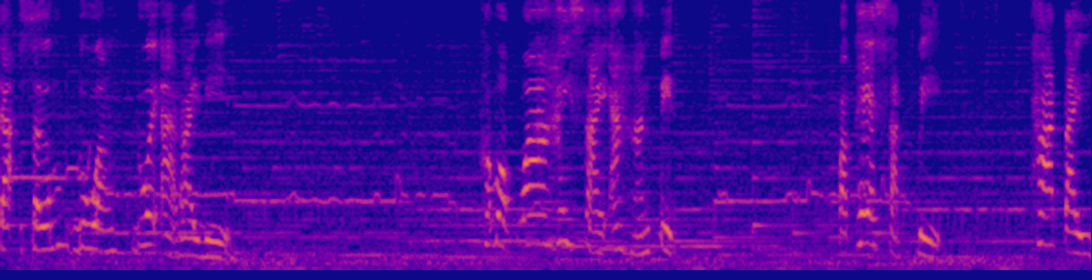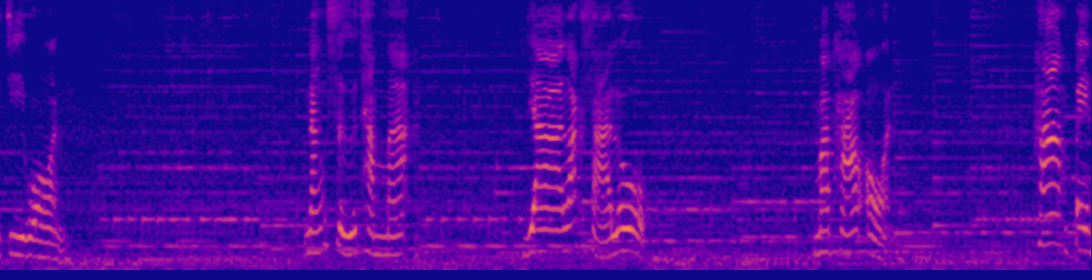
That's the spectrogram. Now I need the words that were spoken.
จะเสริมดวงด้วยอะไรดี เขาบอกว่าให้ใส่อาหารปิด ประเภทสัตว์ปีกผ้าไตจีวร หนังสือธรรมะ ยารักษาโรคมะพร้าวอ่อน ห้ามเป็น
